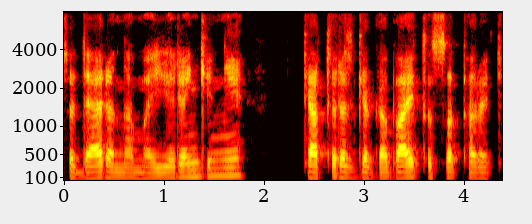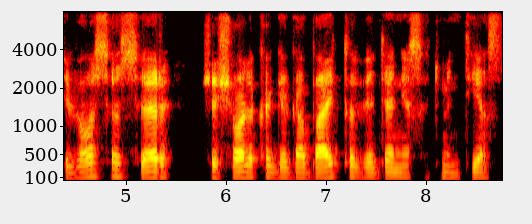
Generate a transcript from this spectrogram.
suderinamą įrenginį, 4 GB operatyviosios ir 16 GB vidinės atminties.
